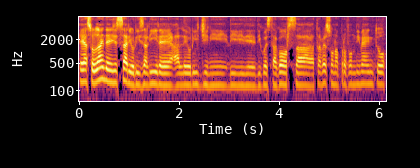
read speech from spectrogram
È assolutamente necessario risalire alle origini di, di, di, questa corsa attraverso un approfondimento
